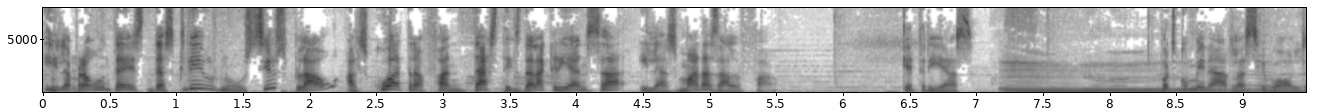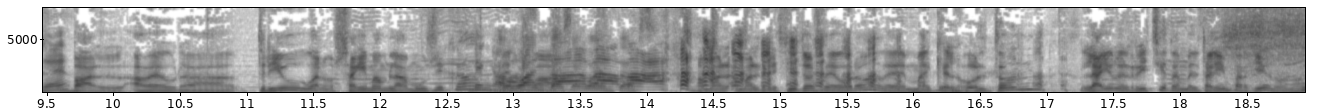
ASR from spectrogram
i la pregunta és descriu-nos, si us plau, els quatre fantàstics de la criança i les mares alfa. Què tries? Mm, Pots combinar-les, si vols, eh? Val, a veure, trio... Bueno, seguim amb la música. Vinga, Aguantes, va, aguantes. Va, va. amb el, amb el Ricitos de Oro de Michael Bolton. Lionel Richie també el tenim per aquí o no? no?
